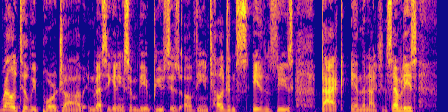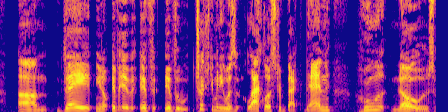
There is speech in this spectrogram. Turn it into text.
relatively poor job investigating some of the abuses of the intelligence agencies back in the 1970s. Um, they, you know, if if if if church committee was lackluster back then, who knows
